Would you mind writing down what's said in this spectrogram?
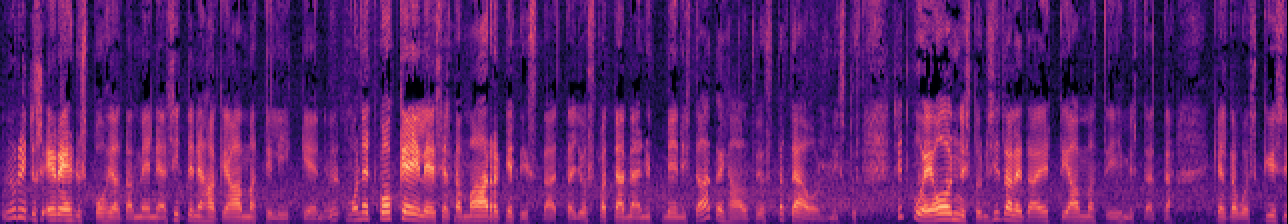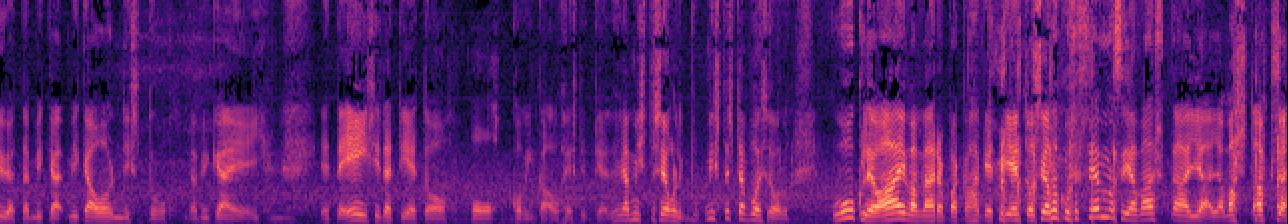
yrityserehdyspohjalta menee ja sitten ne hakee ammattiliikkeen. Monet kokeilee sieltä marketista, että jospa tämä nyt menisi, aika halpa, jospa tämä onnistuisi. Sitten kun ei onnistu, niin sitten aletaan etsiä ammatti-ihmistä, että keltä voisi kysyä, että mikä, mikä onnistuu ja mikä ei. Hmm. Että ei sitä tietoa ole kovin kauheasti tietoa. Ja mistä, se oli, mistä sitä voisi olla? Google on aivan väärä paikka hakea tietoa. Siellä on semmoisia vastaajia ja vastauksia.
